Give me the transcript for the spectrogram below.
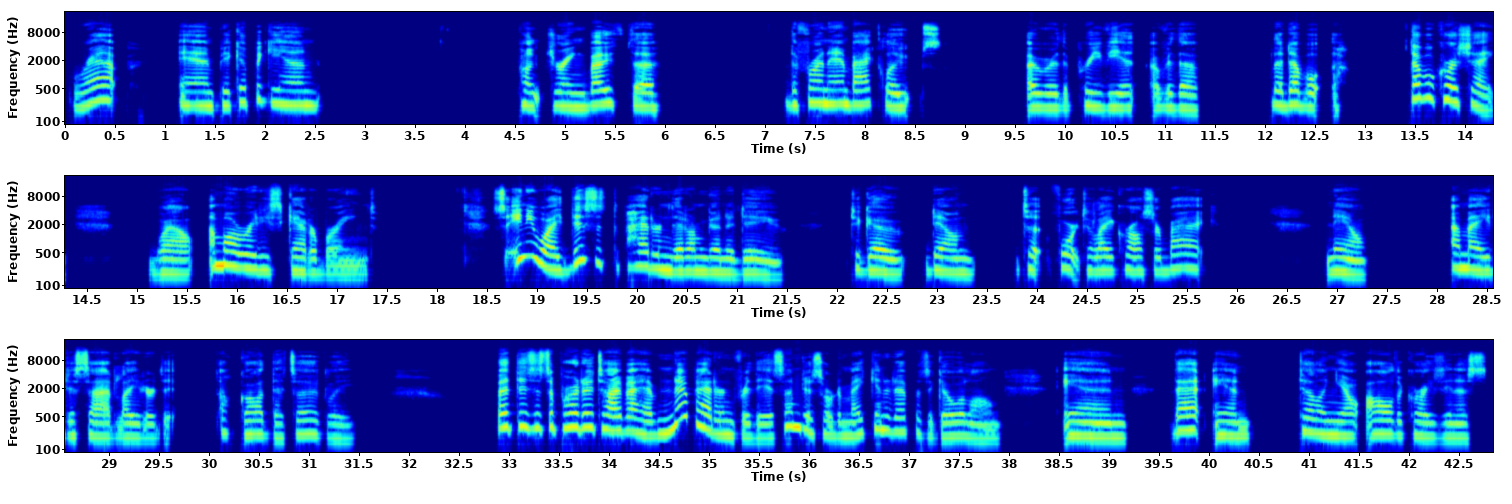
Wrap and pick up again, puncturing both the the front and back loops over the previous, over the, the double, double crochet. Wow, I'm already scatterbrained. So anyway, this is the pattern that I'm going to do to go down to, for it to lay across her back. Now, I may decide later that, oh God, that's ugly. But this is a prototype. I have no pattern for this. I'm just sort of making it up as I go along. And that and telling y'all all the craziness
